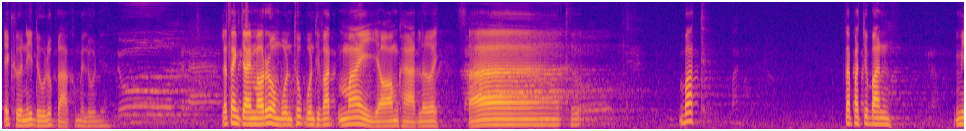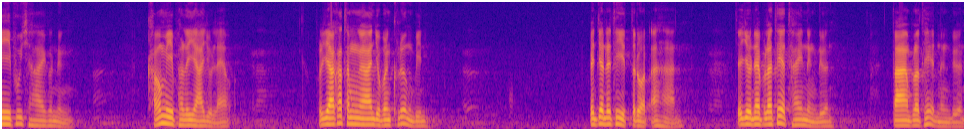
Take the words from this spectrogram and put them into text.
ไอ้คืนนี้ดูหรือเปล่าเขาไม่รู้เนี่ย และตั้งใจมาร่วมบุญทุกบุญที่วัดไม่ยอมขาดเลย สาธุบัตแต่ปัจจุบันมีผู้ชายคนหนึ่ง เขามีภรรยาอยู่แล้ว ภรรยาเขาทำงานอยู่บนเครื่องบิน เป็นเจ้าหน้าที่ตรวจอาหาร จะอยู่ในประเทศไทยหนึ่งเดือน ต่างประเทศหนึ่งเดือน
